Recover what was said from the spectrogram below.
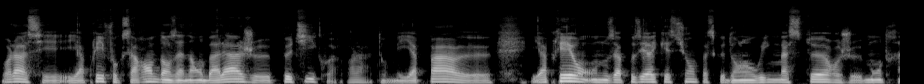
Voilà, c'est et après il faut que ça rentre dans un emballage euh, petit quoi. Voilà. Donc mais il n'y a pas euh, et après on, nous a posé la question parce que dans Wingmaster, je montre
